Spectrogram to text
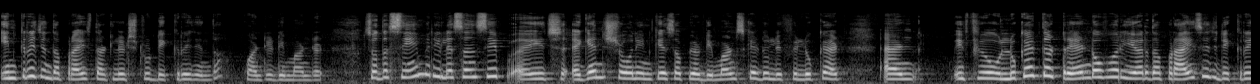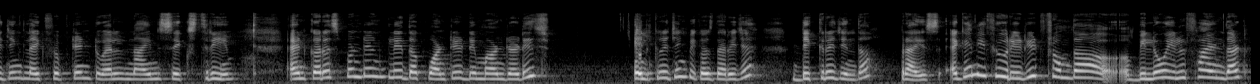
increase in the price that leads to decrease in the quantity demanded. So, the same relationship is again shown in case of your demand schedule if you look at and if you look at the trend over here the price is decreasing like 15, 12, 9, 6, 3 and correspondingly the quantity demanded is increasing because there is a decrease in the price. Again if you read it from the below you will find that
